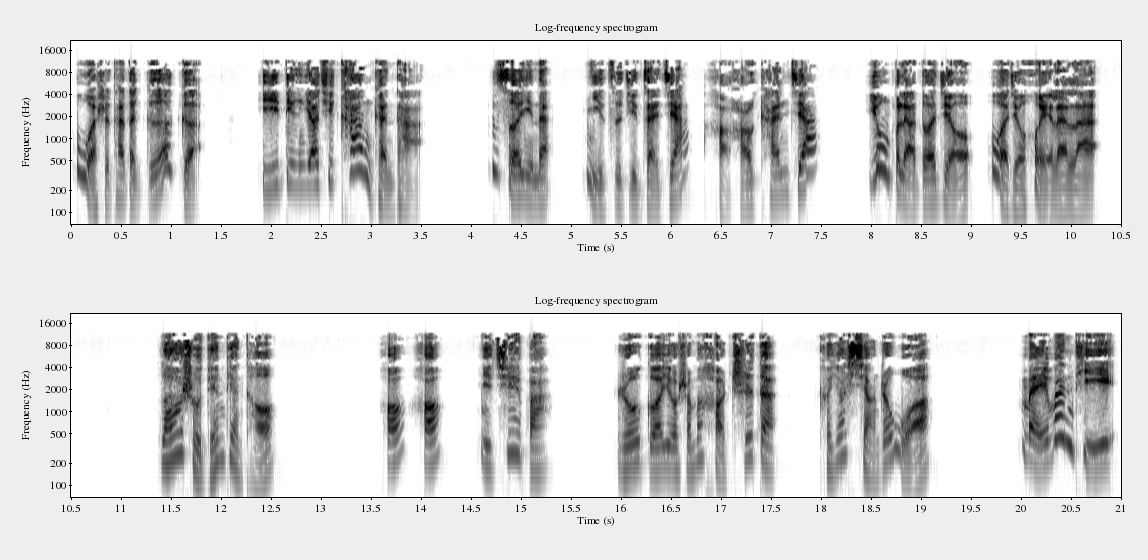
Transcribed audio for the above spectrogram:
我是他的哥哥，一定要去看看他。所以呢，你自己在家好好看家，用不了多久我就回来了。老鼠点点头。好好，你去吧。如果有什么好吃的，可要想着我。没问题。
